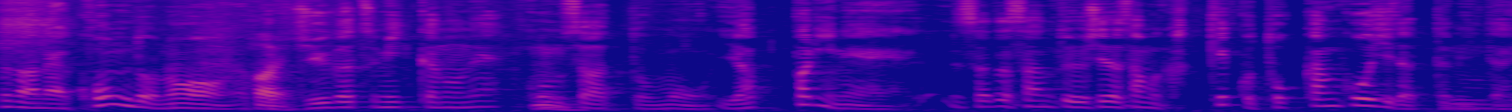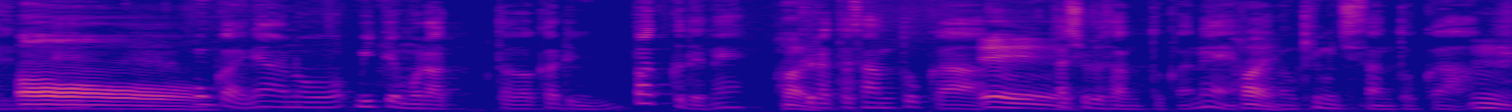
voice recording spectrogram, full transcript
ただね今度のやっぱりはい。10月3日のね、コンサートもやっぱりねさださんと吉田さんも結構突貫工事だったみたいで、あー。今回ねあの見てもらった分かるようにバックでね、はい。倉田さんとか、ええ。田代さんとかね、はい。あのキムチさんとか、うん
